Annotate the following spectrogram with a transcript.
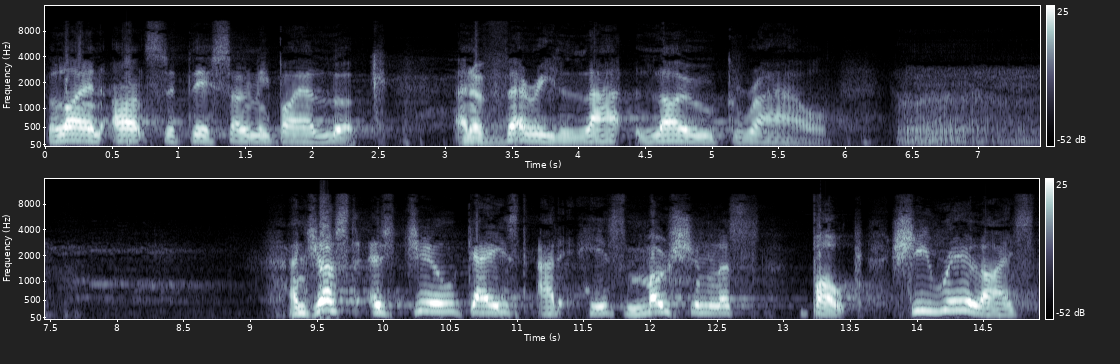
The lion answered this only by a look and a very la- low growl. And just as Jill gazed at his motionless bulk, she realized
